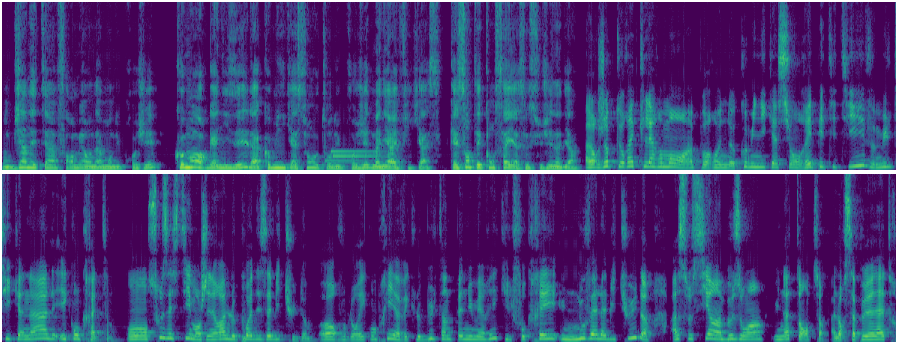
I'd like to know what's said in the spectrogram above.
ont bien été informés en amont du projet, Comment organiser la communication autour du projet de manière efficace Quels sont tes conseils à ce sujet, Nadia? Alors, j'opterais clairement hein, pour une communication répétitive, multicanale et concrète. On sous-estime en général le poids des habitudes. Or, vous l'aurez compris, avec le bulletin de paie numérique, il faut créer une nouvelle habitude associée à un besoin, une attente. Alors, ça peut être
